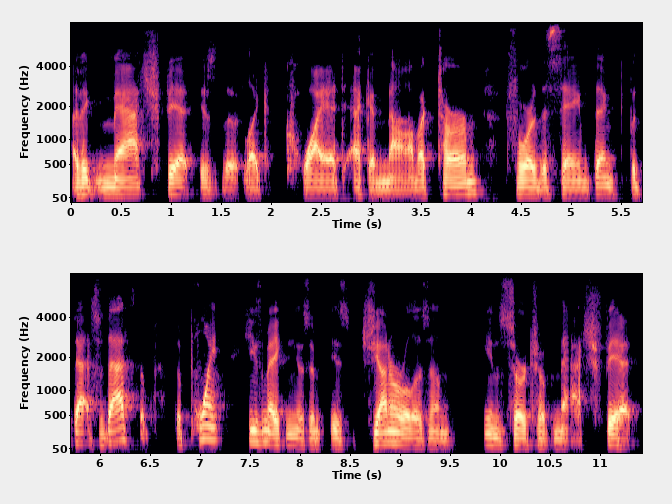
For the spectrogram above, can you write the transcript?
I think match fit is the like quiet economic term for the same thing. But that so that's the the point he's making is is generalism in search of match fit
